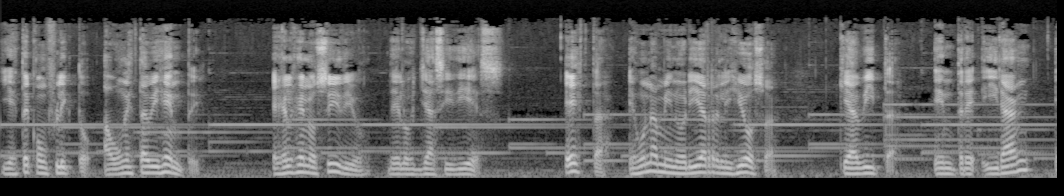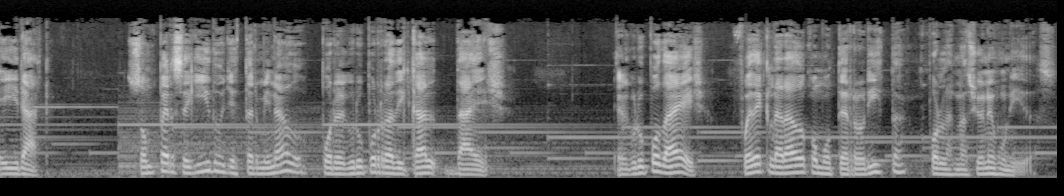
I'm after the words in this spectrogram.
y este conflicto aún está vigente, es el genocidio de los yazidíes. Esta es una minoría religiosa que habita entre Irán e Irak. Son perseguidos y exterminados por el grupo radical Daesh. El grupo Daesh fue declarado como terrorista por las Naciones Unidas.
